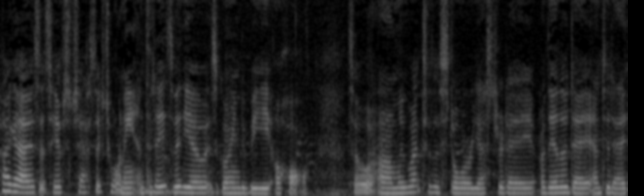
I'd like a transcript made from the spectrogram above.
Hi guys, it's Hamstertastic20 and today's video is going to be a haul. So um, we went to the store yesterday, or the other day, and today,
